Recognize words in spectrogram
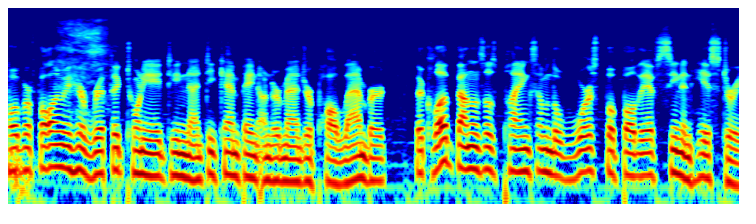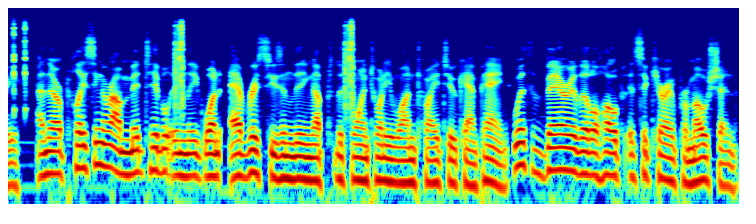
However, following a horrific 2018-19 campaign under manager Paul Lambert, the club found themselves playing some of the worst football they have seen in history, and they are placing around mid-table in League One every season leading up to the 2021-22 campaign, with very little hope in securing promotion.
